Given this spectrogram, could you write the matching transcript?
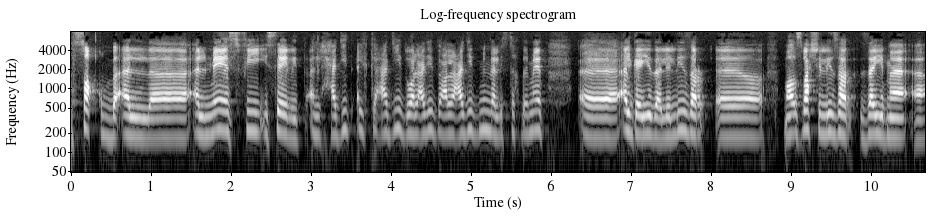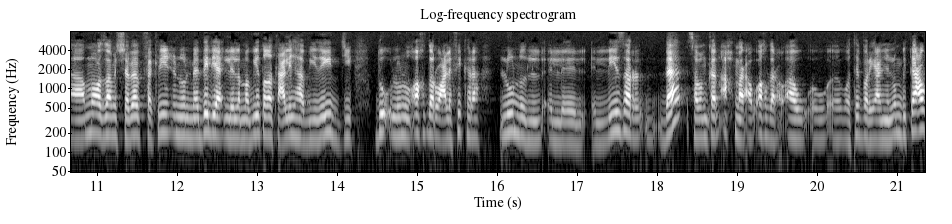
ثقب ال- آه، الماس في اساله الحديد العديد والعديد على العديد من الاستخدامات آه، الجيدة للليزر. آه، ما أصبحش الليزر زي ما آه، معظم الشباب فاكرين إنه الميدالية اللي لما بيضغط عليها بيدي ضوء لونه أخضر وعلى فكرة لون ال- ال- الليزر ده سواء كان أحمر أو أخضر أو وات يعني اللون بتاعه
